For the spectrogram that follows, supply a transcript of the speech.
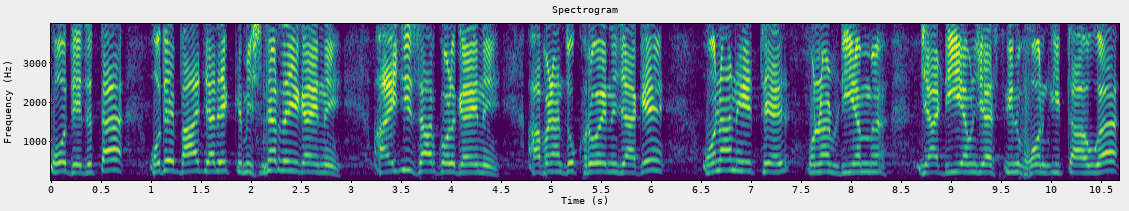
ਉਹ ਦੇ ਦਿੱਤਾ। ਉਹਦੇ ਬਾਅਦ ਜਦ ਕਮਿਸ਼ਨਰ ਦੇ ਗਏ ਨੇ ਆਈਜੀ ਸਾਹਿਬ ਕੋਲ ਗਏ ਨੇ, ਆਪਣਾ ਦੁੱਖ ਰੋਏ ਨੇ ਜਾ ਕੇ ਉਹਨਾਂ ਨੇ ਇੱਥੇ ਉਹਨਾਂ ਨੂੰ ਡੀਐਮ ਜਾਂ ਡੀਐਮ ਜਾਂ ਐਸਪੀ ਨੂੰ ਫੋਨ ਕੀਤਾ ਹੋਊਗਾ,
